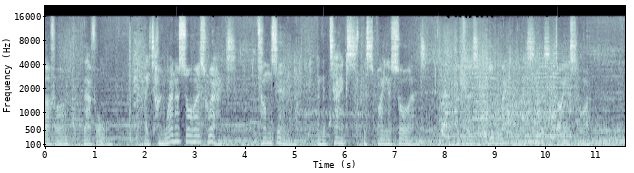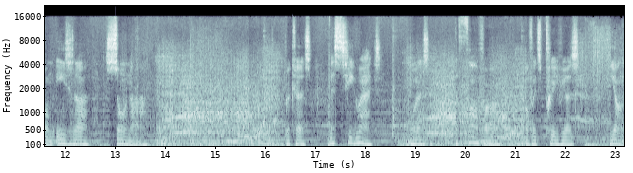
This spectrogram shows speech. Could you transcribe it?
other level. A Tyrannosaurus Rex comes in and attacks the Spinosaurus because he recognized this dinosaur from Isla Sorna. Because this T-Rex was the father of its previous young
